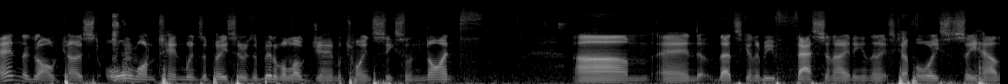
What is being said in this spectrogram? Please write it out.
and the Gold Coast all on 10 wins apiece. There is a bit of a logjam between 6th and 9th. Um, and that's going to be fascinating in the next couple of weeks to see how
